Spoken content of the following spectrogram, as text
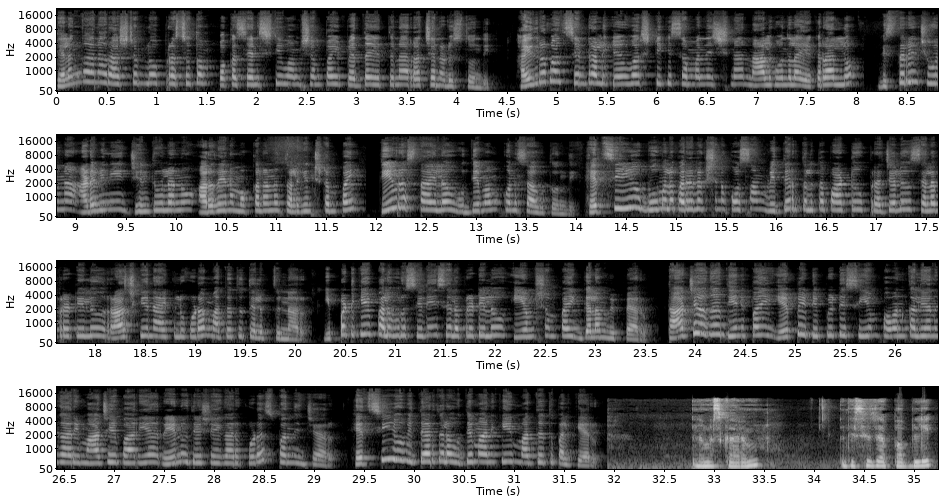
తెలంగాణ రాష్ట్రంలో ప్రస్తుతం ఒక సెన్సిటివ్ అంశంపై పెద్ద ఎత్తున రచ్చ నడుస్తుంది. హైదరాబాద్ సెంట్రల్ యూనివర్సిటీకి సంబంధించిన నాలుగు వందల ఎకరాల్లో విస్తరించి ఉన్న అడవిని జంతువులను అరుదైన మొక్కలను తొలగించడంపై తీవ్ర స్థాయిలో ఉద్యమం కొనసాగుతుంది. హెచ్సియు భూముల పరిరక్షణ కోసం విద్యార్థులతో పాటు ప్రజలు సెలబ్రిటీలు రాజకీయ నాయకులు కూడా మద్దతు తెలుపుతున్నారు. ఇప్పటికే పలువురు సినీ సెలబ్రిటీలు ఈ అంశంపై గలం విప్పారు. తాజాగా దీనిపై AP deputy CM Pawan Kalyan గారి మాజీ భార్య రేణు దేశాయ్ గారు కూడా స్పందించారు. హెచ్సియు విద్యార్థుల ఉద్యమానికి మద్దతు పలికారు. నమస్కారం. This is a public,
